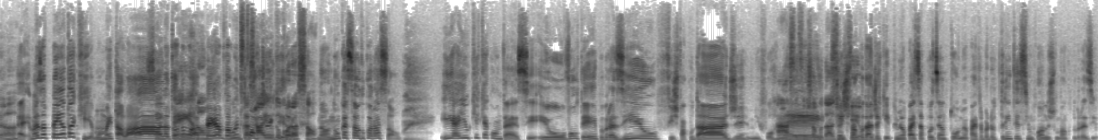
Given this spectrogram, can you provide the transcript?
ah. É, mas a Penha tá aqui, a mamãe tá lá, Sim, tá todo Penha mundo. não- A Penha tá muito nunca forte saiu do aqui. coração. Não, nunca saiu do coração. E aí, o que que acontece? Eu voltei pro Brasil, fiz faculdade, me formei. Ah, você fez faculdade Fiz aqui. faculdade aqui, porque meu pai se aposentou. Meu pai trabalhou 35 anos no Banco do Brasil.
